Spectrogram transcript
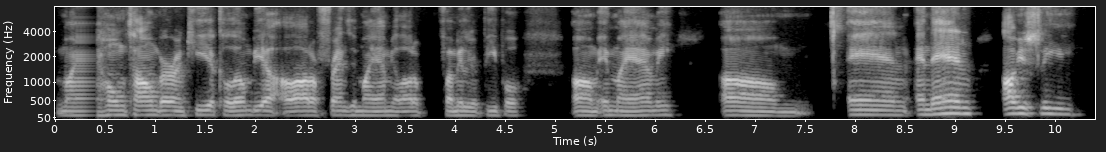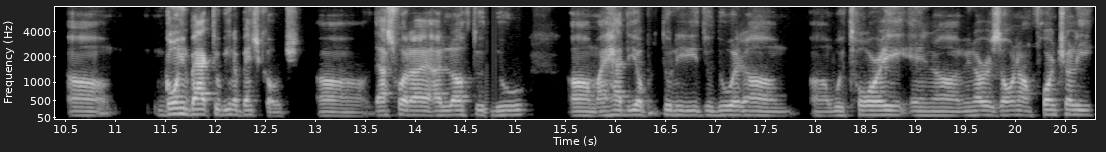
my hometown, Barranquilla, Colombia, a lot of friends in Miami, a lot of familiar people um, in Miami, um, and and then obviously um, going back to being a bench coach. Uh, that's what I, I love to do. Um, I had the opportunity to do it um, uh, with Torey in uh, in Arizona. Unfortunately,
